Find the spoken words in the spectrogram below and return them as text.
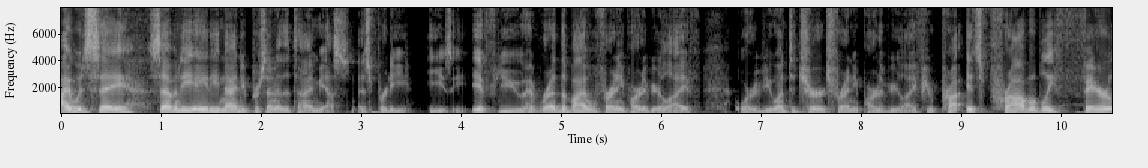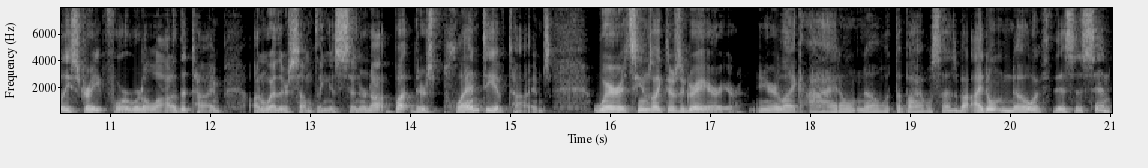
I would say 70, 80, 90% of the time, yes, it's pretty easy. If you have read the Bible for any part of your life, or if you went to church for any part of your life, you're pro- it's probably fairly straightforward a lot of the time on whether something is sin or not. But there's plenty of times where it seems like there's a gray area. And you're like, I don't know what the Bible says about. It. I don't know if this is sin.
